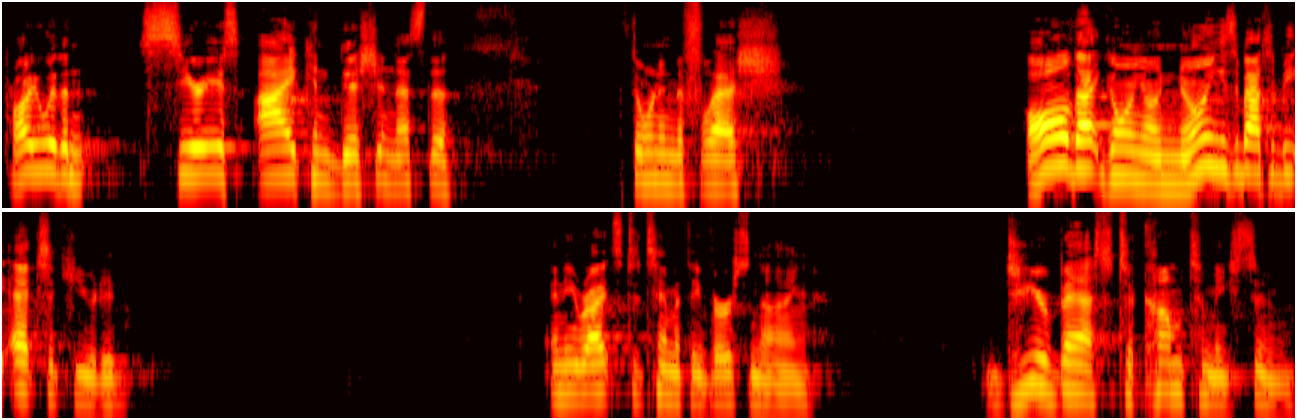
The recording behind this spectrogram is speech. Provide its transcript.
probably with a serious eye condition. That's the thorn in the flesh. All that going on, knowing he's about to be executed. And he writes to Timothy, verse 9 Do your best to come to me soon.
